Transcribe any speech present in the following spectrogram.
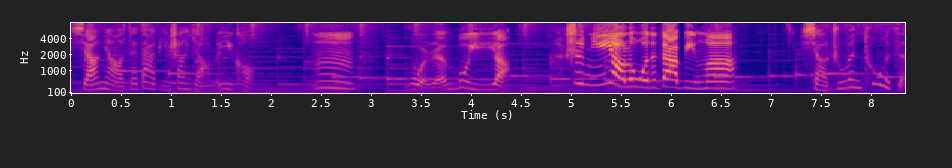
小鸟在大饼上咬了一口，嗯，果然不一样。是你咬了我的大饼吗？小猪问兔子。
